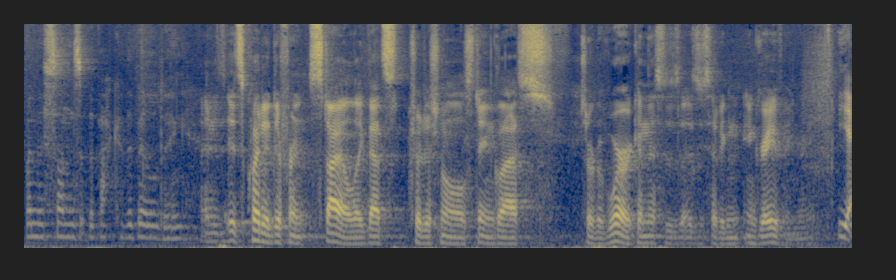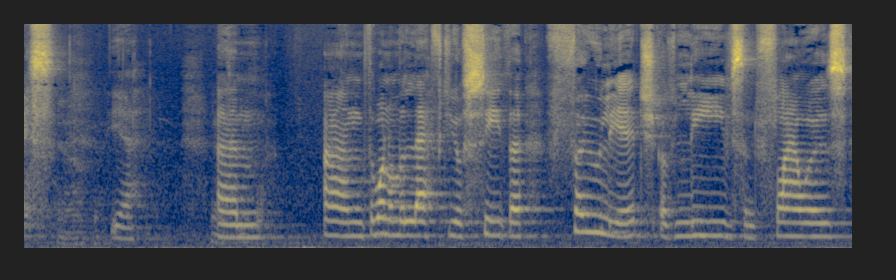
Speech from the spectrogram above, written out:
when the sun's at the back of the building. And it's, quite a different style. Like that's traditional stained glass sort of work, and this is, as you said, en- engraving, right? Yes, Yeah. yeah. okay. Um, and the one on the left, you'll see the foliage of leaves and flowers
